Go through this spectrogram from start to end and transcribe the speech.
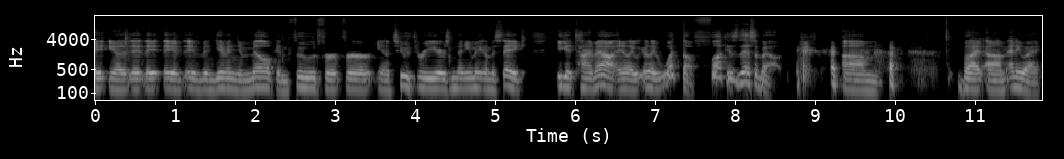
They, you know, they, they they've, they've been giving you milk and food for for you know two three years, and then you make a mistake, you get time out, and you're like, you're like, what the fuck is this about? um, but um, anyway,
